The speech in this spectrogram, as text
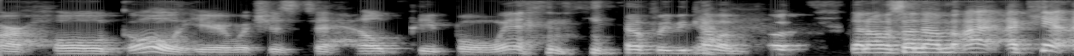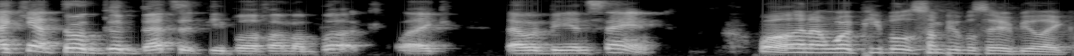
our whole goal here, which is to help people win. you know, if we become yeah. a book, then all of a sudden I'm, I, I can't I can't throw good bets at people if I'm a book. Like that would be insane. Well, and what people some people say would be like,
